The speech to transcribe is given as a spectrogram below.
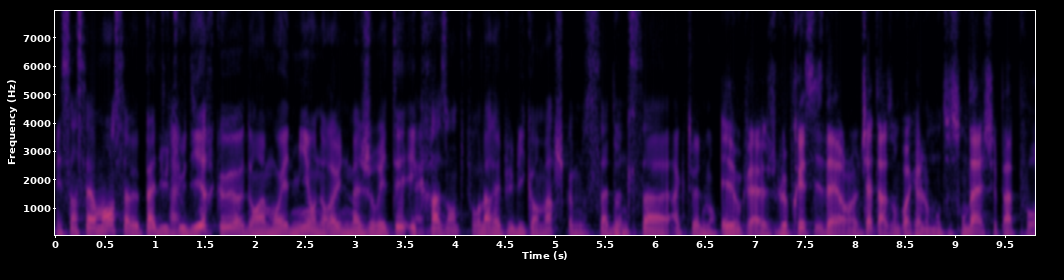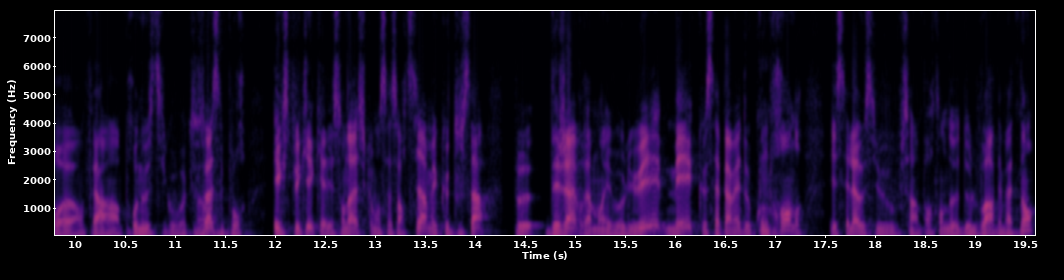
mais sincèrement, ça veut pas du Ouais. tout dire que euh, dans un mois et demi, on aura une majorité écrasante pour la République en marche comme ça donne ça actuellement. Et donc là, je le précise d'ailleurs dans le chat, la raison pour laquelle on monte ce sondage, c'est pas pour euh, en faire un pronostic ou quoi que ce Non. soit, c'est pour expliquer qu'il y a des sondages qui commencent à sortir, mais que tout ça peut déjà vraiment évoluer, mais que ça permet de comprendre, et c'est là aussi où c'est important de, de le voir dès maintenant,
